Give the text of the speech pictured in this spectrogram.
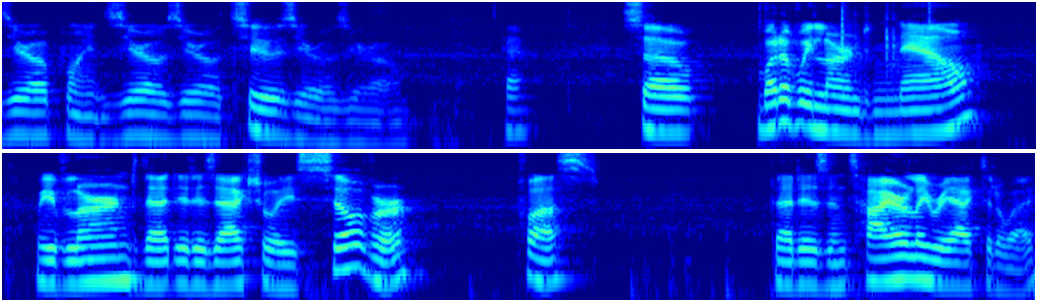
0 0.00200. Okay, so what have we learned now? We've learned that it is actually silver plus that is entirely reacted away.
